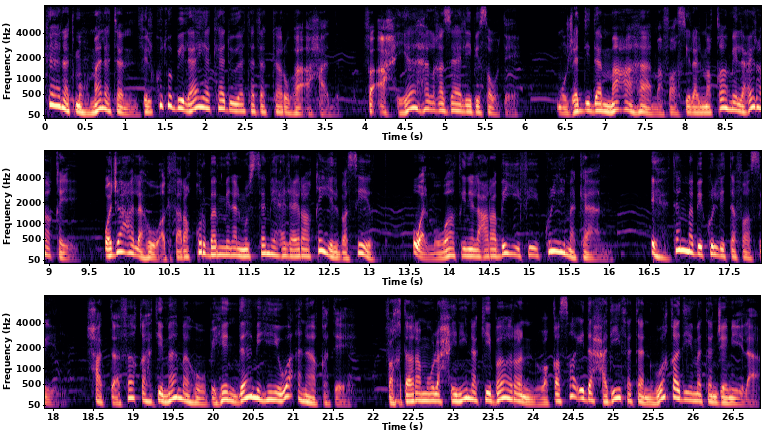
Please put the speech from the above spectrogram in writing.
كانت مهملة في الكتب لا يكاد يتذكرها أحد فأحياها الغزالي بصوته مجددا معها مفاصل المقام العراقي وجعله أكثر قربا من المستمع العراقي البسيط والمواطن العربي في كل مكان. اهتم بكل التفاصيل حتى فاق اهتمامه بهندامه وأناقته. فاختار ملحنين كبارا وقصائد حديثة وقديمة جميلة.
